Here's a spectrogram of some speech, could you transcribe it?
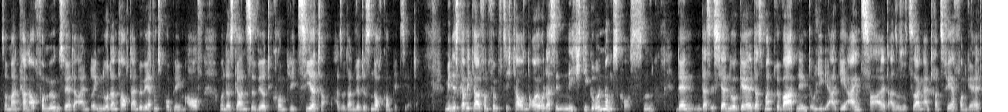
sondern man kann auch Vermögenswerte einbringen, nur dann taucht ein Bewertungsproblem auf und das Ganze wird komplizierter. Also dann wird es noch komplizierter. Mindestkapital von 50.000 Euro, das sind nicht die Gründungskosten, denn das ist ja nur Geld, das man privat nimmt und in die AG einzahlt, also sozusagen ein Transfer von Geld.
